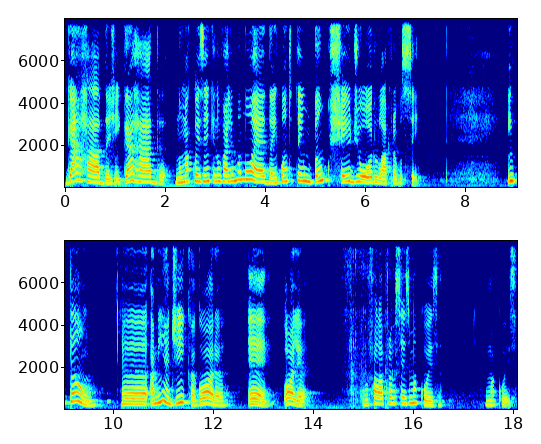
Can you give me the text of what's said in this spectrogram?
garrada, gente, garrada numa coisinha que não vale uma moeda, enquanto tem um banco cheio de ouro lá para você. Então, uh, a minha dica agora é, olha, vou falar para vocês uma coisa, uma coisa.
